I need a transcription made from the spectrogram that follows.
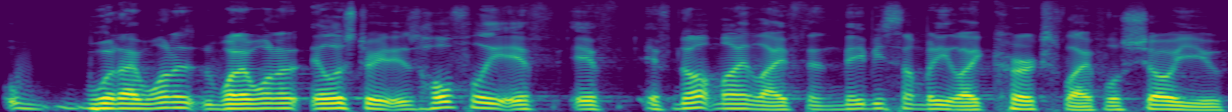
what I want to what I want to illustrate is hopefully if if if not my life, then maybe somebody like Kirk's life will show you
